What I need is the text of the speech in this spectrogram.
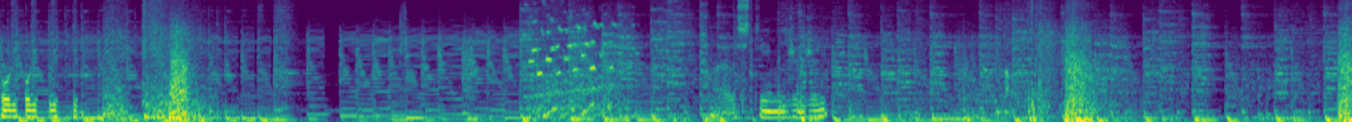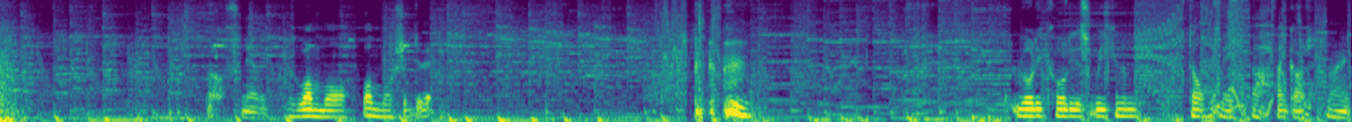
Cody, Cody. I steam engine. Oh, nearly. One more. One more should do it. Rolycoly is weakening him. Don't hit me. Oh, thank God. Right.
